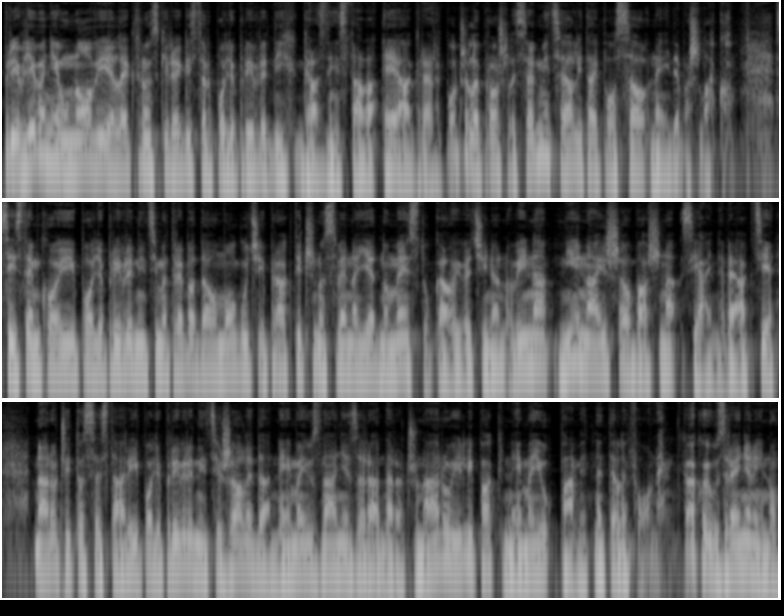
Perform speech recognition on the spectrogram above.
Prijavljivanje u novi elektronski registar poljoprivrednih gazdinstava e-agrar počelo je prošle sedmice, ali taj posao ne ide baš lako. Sistem koji poljoprivrednicima treba da omogući praktično sve na jednom mestu, kao i većina novina, nije naišao baš na sjajne reakcije. Naročito se stariji poljoprivrednici žale da nemaju znanje za rad na računaru ili pak nemaju pametne telefone. Kako je u Zrenjaninu,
